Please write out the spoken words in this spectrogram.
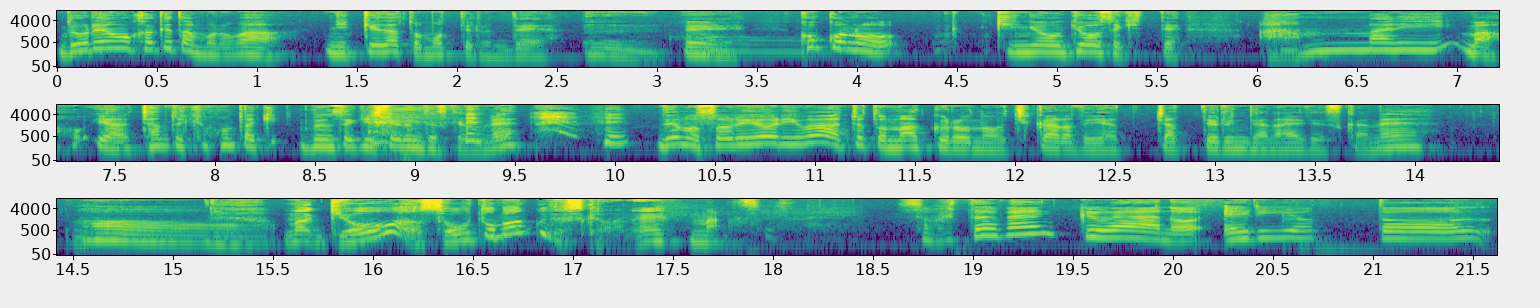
ドル円をかけたものが日経だと思ってるんで、うん、えー、個々の企業業績って、あんまり、まあ、いや、ちゃんと本当は分析してるんですけどね。でもそれよりは、ちょっとマクロの力でやっちゃってるんじゃないですかね。はあ、まあ、今日はソフトバンクですからね。まあ、そうですね。ソフトバンクは、あの、エリオット。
